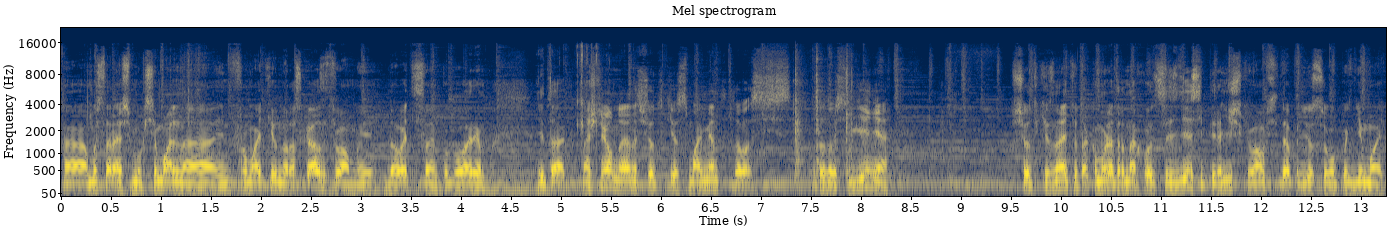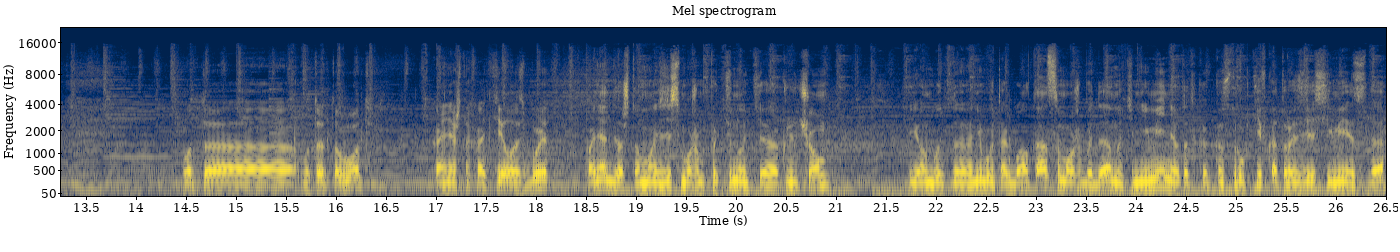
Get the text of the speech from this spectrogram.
э, мы стараемся максимально информативно рассказывать вам, и давайте с вами поговорим. Итак, начнем, наверное, все-таки с момента того, с, этого сидения. Все-таки, знаете, вот аккумулятор находится здесь, и периодически вам всегда придется его поднимать. Вот, э, вот это вот, конечно, хотелось бы. Понятное дело, что мы здесь можем подтянуть э, ключом, и он будет, э, не будет так болтаться, может быть, да, но тем не менее вот этот конструктив, который здесь имеется, да,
